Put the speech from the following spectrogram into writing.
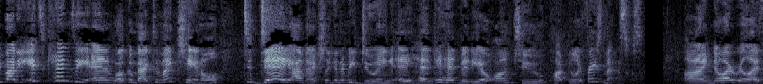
everybody, it's Kenzee and welcome back to my channel. Today I'm actually going to be doing a head-to-head -head video on two popular face masks. I know I realize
